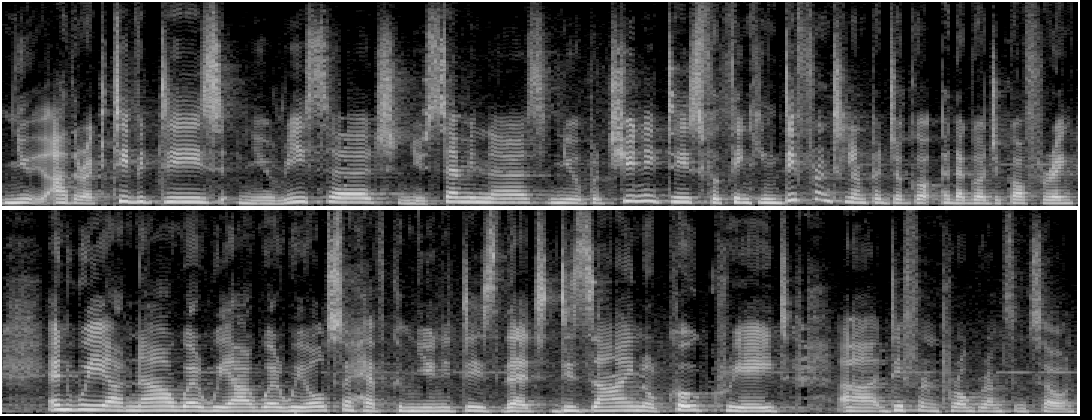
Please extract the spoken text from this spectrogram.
new other activities, new research, new seminars, new opportunities for thinking differently on pedagogic offering. And we are now where we are, where we also have communities that design or co-create uh, different programs and so on.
